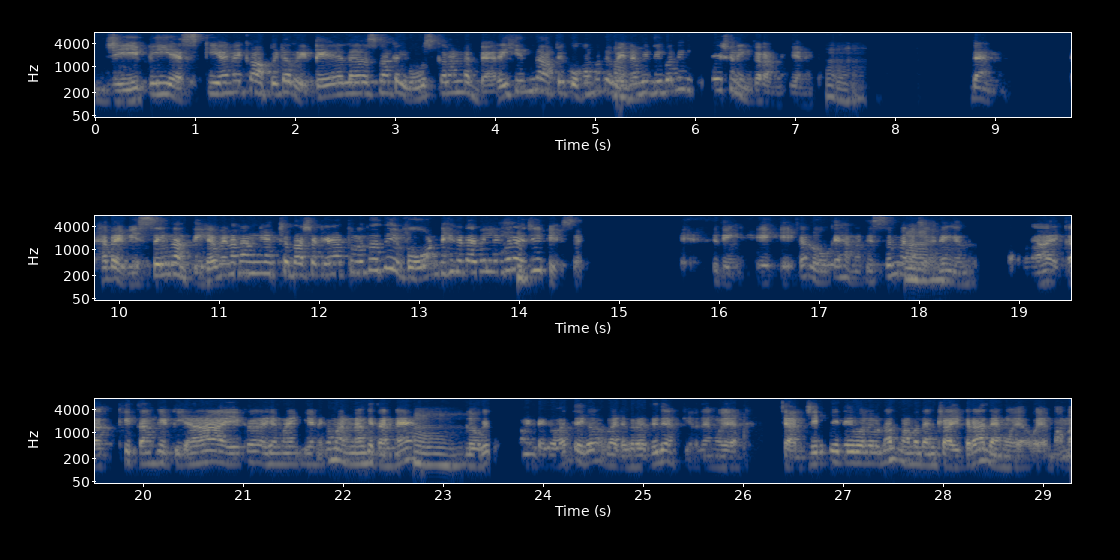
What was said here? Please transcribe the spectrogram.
GPS කියන එක අපිට රිටේලර්ස්ලට යූස් කරන්න බැරි හින්දා අපි කොහොමද වෙන විදිවලින් ලොකේෂනින් කරන්න කියන එක. දැන් හැබැයි 20 ඉඳන් 30 වෙනකන් යච්ච දශකය ඇතුළතදී ෆෝන් එකකට ඇවිල්ලා ඉවරයි GPS එක. ඉතින් ඒක ලෝකේ හැමතිස්සෙම වෙනස්. ඉතින් එකක් හිතන් හිටියා ඒක එහෙමයි කියන එක මම නම් හිතන්නේ ලෝකේ පොයින්ට් එකවත් ඒක වැඩ කරද්දී දෙයක් කියලා. දැන් ඔය chat GPT වල වුණත් මම දැන් try කරා. දැන් ඔය ඔය මම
